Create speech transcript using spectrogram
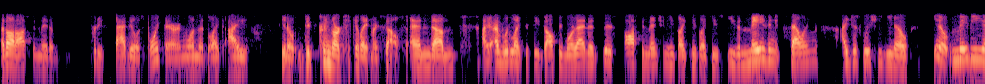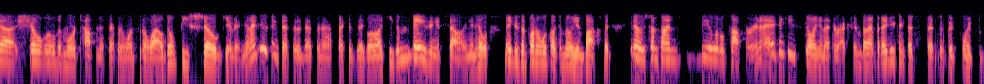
I thought Austin made a pretty fabulous point there, and one that like I you know did, couldn't articulate myself. And um I, I would like to see Dolph do more of that. And it's this Austin mentioned he's like he's like he's he's amazing at selling. I just wish he'd you know you know, maybe uh, show a little bit more toughness every once in a while. Don't be so giving. And I do think that's a, that's an aspect of Ziggler. Like he's amazing at selling, and he'll make his opponent look like a million bucks. But you know, sometimes be a little tougher. And I, I think he's going in that direction. But I, but I do think that's that's a good point from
